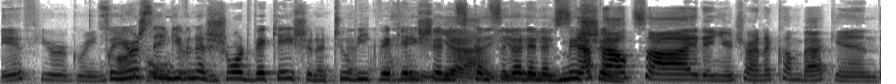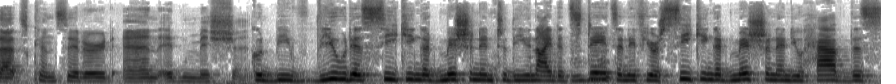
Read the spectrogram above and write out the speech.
if you're a green so you're saying holder, even a short vacation, a two week vacation, yeah, is considered you, an you admission. Step outside and you're trying to come back in. That's considered an admission. Could be viewed as seeking admission into the United Mm-hmm. States, and if you're seeking admission and you have this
